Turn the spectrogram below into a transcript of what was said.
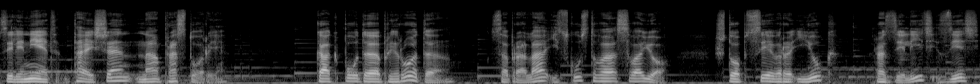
зеленеет Тайшан на просторе. Как будто природа собрала искусство свое, чтоб север и юг разделить здесь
